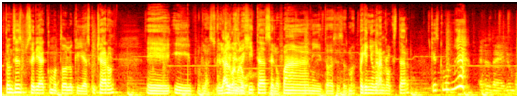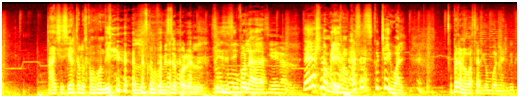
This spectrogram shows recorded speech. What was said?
Entonces sería como todo lo que ya escucharon. eh, y pues, las Y canciones viejitas, Celofán y todas esas más. Pequeño Gran Rockstar. Que es como... "Ah". Ese es de Jumbo. Ay, sí, cierto, los confundí. Los confundiste por el. sí, sí, sí, por la... ciega. Es lo mismo, pues se escucha igual. Pero no va a estar Jumbo en el Vive.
